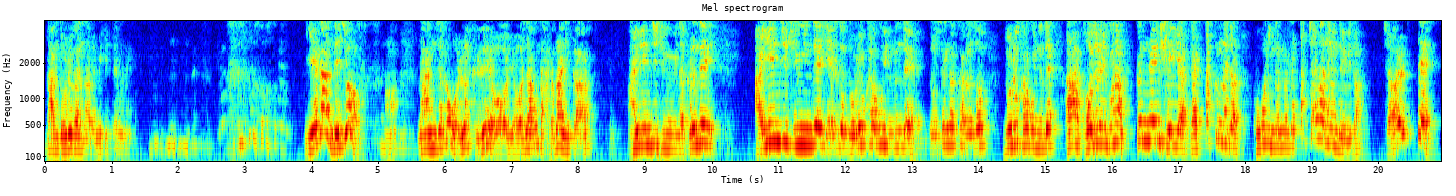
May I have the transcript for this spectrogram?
난 노력한 사람이기 때문에. 이해가 안 되죠? 어, 남자가 원래 그래요. 여자하고 다르다니까. ing 중입니다. 그런데 ing 중인데 예를 들어 노력하고 있는데 또 생각하면서 노력하고 있는데 아 거절이구나 끝내 쉐이야 딱 끝나자 그건 인간관계 딱 잘라내면 됩니다. 절대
